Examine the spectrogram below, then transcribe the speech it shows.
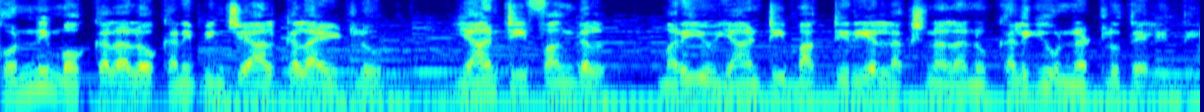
కొన్ని మొక్కలలో కనిపించే ఆల్కలైడ్లు యాంటీ ఫంగల్ మరియు యాంటీ బాక్టీరియల్ లక్షణాలను కలిగి ఉన్నట్లు తేలింది.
